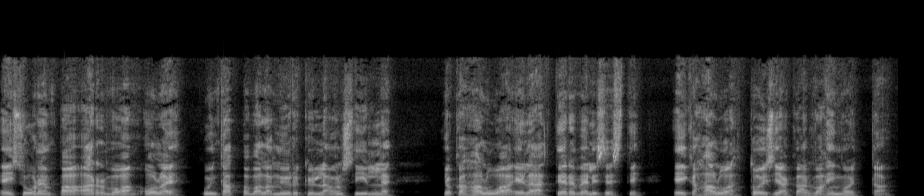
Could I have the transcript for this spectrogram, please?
ei suurempaa arvoa ole kuin tappavalla myrkyllä on sille, joka haluaa elää terveellisesti eikä halua toisiakaan vahingoittaa.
